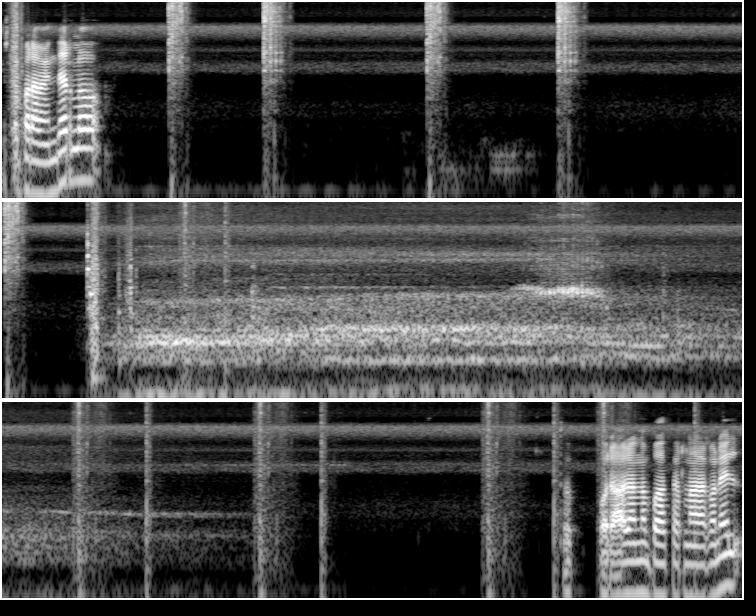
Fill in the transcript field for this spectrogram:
Esto para venderlo. Esto por ahora no puedo hacer nada con él.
